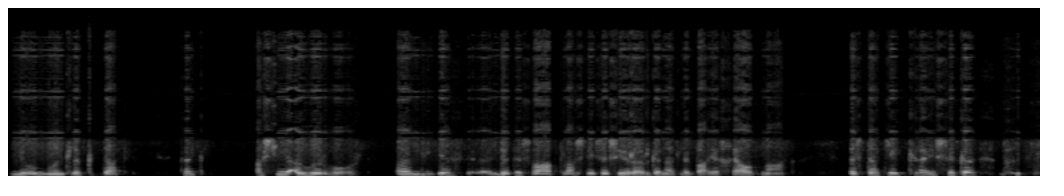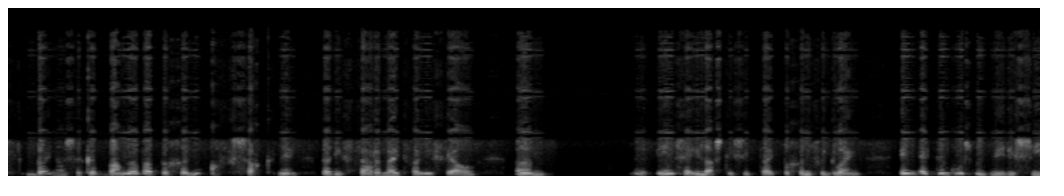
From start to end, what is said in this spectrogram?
heel moontlik dat kyk, as jy ouer word, ehm um, die eerste dit is waar plastiese chirurge natuurlik baie geld maak, is dat jy kry sulke byna sulke wange wat begin afsak, né? Dat die fermheid van die vel ehm um, en sy elastisiteit begin verdwyn. En ek dink ons moet medisy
